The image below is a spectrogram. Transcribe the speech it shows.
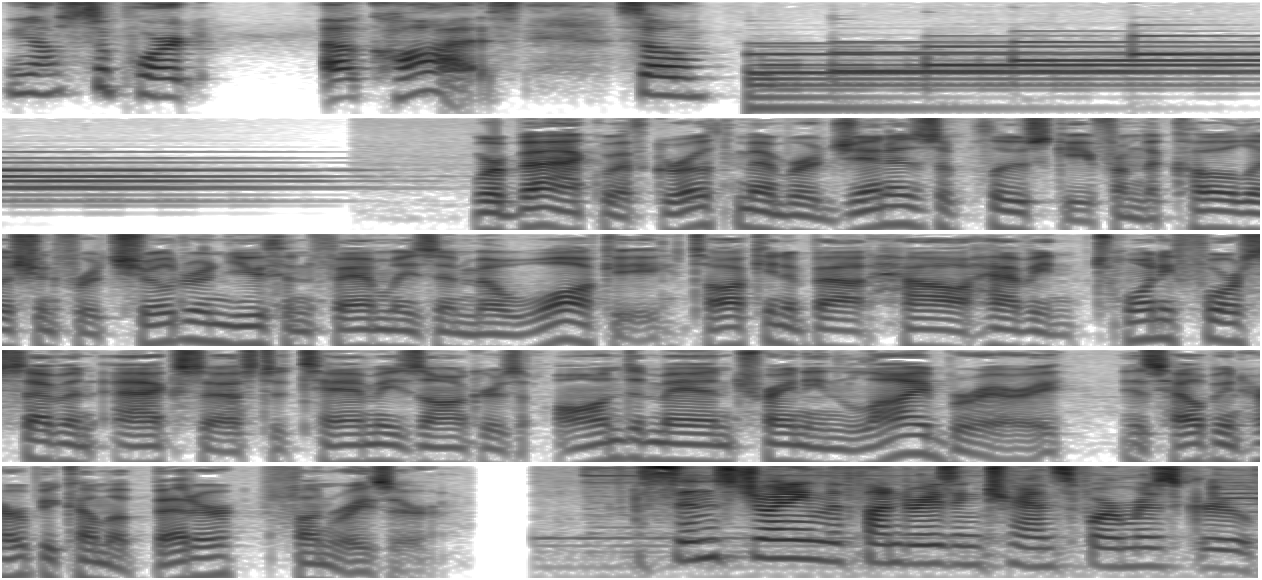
you know, support a cause. So, We're back with growth member Jenna Zapluski from the Coalition for Children, Youth, and Families in Milwaukee talking about how having 24 7 access to Tammy Zonker's on demand training library is helping her become a better fundraiser. Since joining the Fundraising Transformers group,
